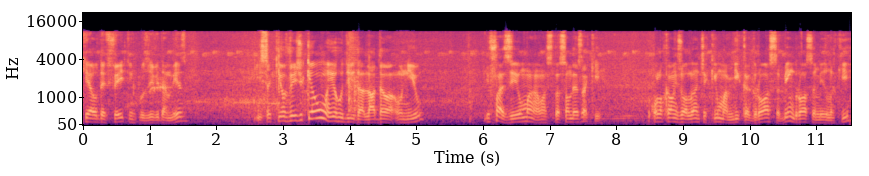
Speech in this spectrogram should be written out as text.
que é o defeito, inclusive, da mesa. Isso aqui eu vejo que é um erro de, da, lá da Unil de fazer uma, uma situação dessa aqui. Vou colocar um isolante aqui, uma mica grossa, bem grossa mesmo aqui,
